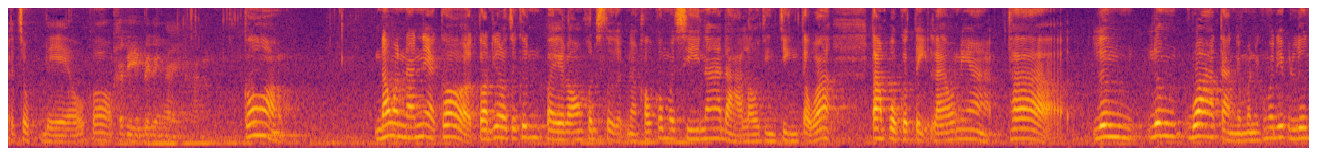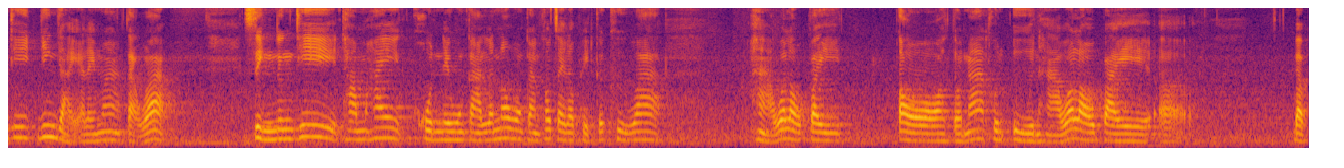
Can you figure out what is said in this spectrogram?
ก็จบแล้วก็คดีเป็นยังไงคะก็ ณวันนั้นเนี่ยก็ตอนที่เราจะขึ้นไปร้องคอนเสิร์ตเนะเขาก็มาชี้หน้าด่าเราจริง ๆ แต่ว่าตามปกติแล้วเนี่ยถ้าเรื่องเรื่องว่ากันเนี่ยมันก็ไม่ได้เป็นเรื่องที่ยิ่งใหญ่อะไรมาก แต่ว่าสิ่งหนึ่งที่ทำให้คนในวงการและนอกวงการเข้าใจเราผิดก็คือว่า หาว่าเราไปต่อต่อหน้าคนอื่น หาว่าเราไปแบบ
